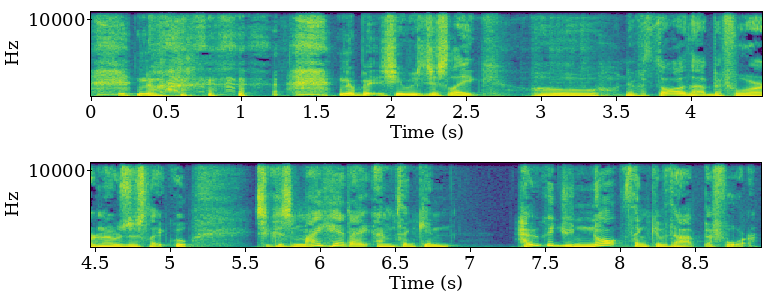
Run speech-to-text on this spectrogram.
no, no, but she was just like, "Oh, never thought of that before," and I was just like, "Well, see, because my head, I, I'm thinking, how could you not think of that before?"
